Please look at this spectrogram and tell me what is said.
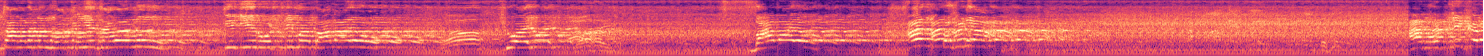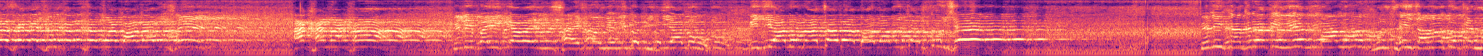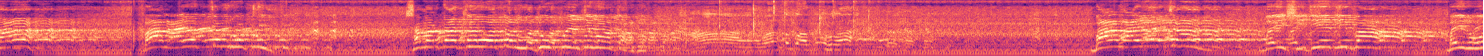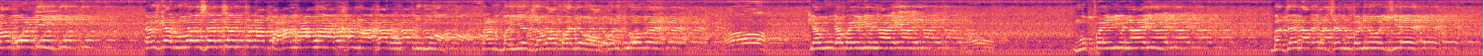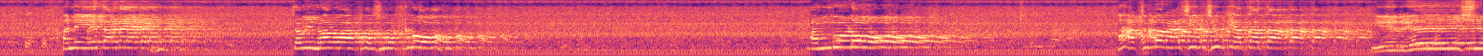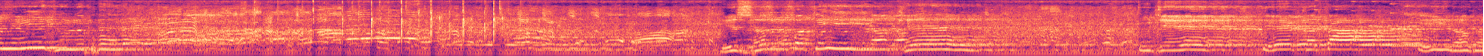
ઉતાવળમાં નોકરીએ જવાનું. ત્રીજી રોટલીમાં બાર આવ્યો શું આવ્યો બાર આવ્યો આ પકડ્યા. આ રોટલી કરે છે કે કરે છે? હું બાર આખા નાખા. પેલી ભાઈ કહેવાય સાઈડમાં મેલી તો બીજી આલુ. બીજી આલુ ના ચાલે પેલી કગરા કે એક બાલમાં ફૂલ થઈ જવા દો કે ના? બાલ આવ્યો ચમ રોટલી? સમરતા કેવો હતો? મધુ હતું એ જેવો હતો? બાલ આવ્યો ચમ ભાઈ સીધી હતી બા ભાઈ રૂવા મોડી એટલે કે રૂવા છે ચમ પણ આ બાલ આવે આખા નાખા રોટલીમાં. તાર ભાઈએ જવાબ આલ્યો ઓભળજો હવે. કે હું પૈણી ના આવી મુંબઈની નાઈ બધાના પ્રસંગ બન્યો છે. અને એ દાડે તમે મારો આખો સોટલો અંબોડો હાથમાં રાશિ શું કહેતા હતા? એ રેશમી જુલ્ફે. એ સરપતિ આંખે तुझे एकता ही रह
